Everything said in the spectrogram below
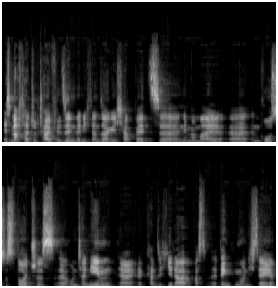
es macht halt total viel Sinn, wenn ich dann sage, ich habe jetzt, äh, nehmen wir mal äh, ein großes deutsches äh, Unternehmen, äh, kann sich jeder was denken und ich sehe,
